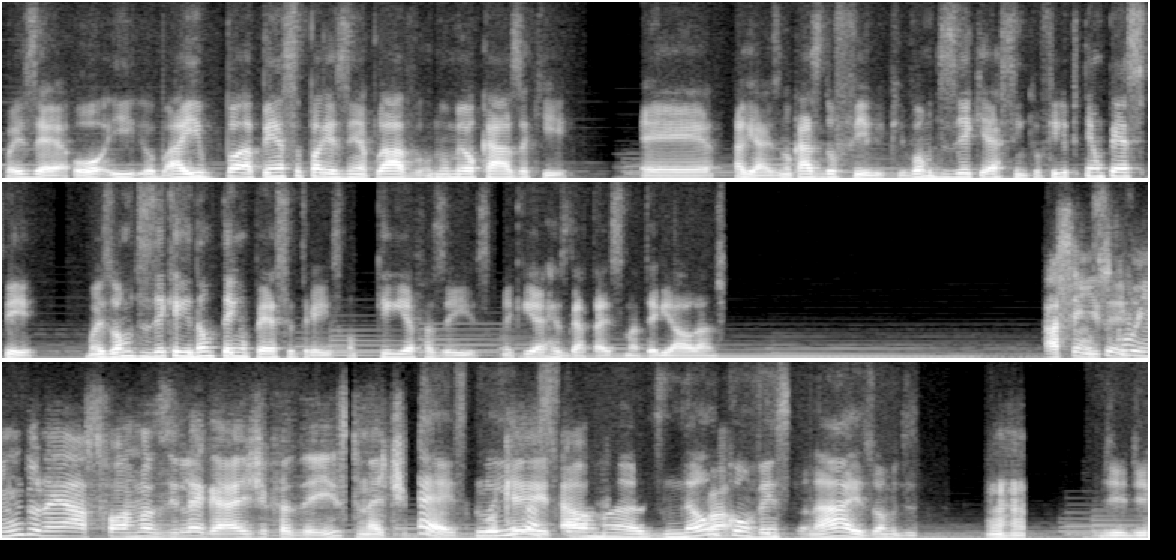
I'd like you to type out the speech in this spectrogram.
Pois é. E, aí pensa, por exemplo, ah, no meu caso aqui. é, aliás, no caso do Philip, vamos dizer que é assim, que o Philip tem um PSP, mas vamos dizer que ele não tem um PS3. Como que ele ia fazer isso? Como é que ele ia resgatar esse material lá? Assim, Ou seja- excluindo né, as formas ilegais de fazer isso, né? Tipo, É, excluindo as formas não convencionais, vamos dizer. Uhum. De, de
